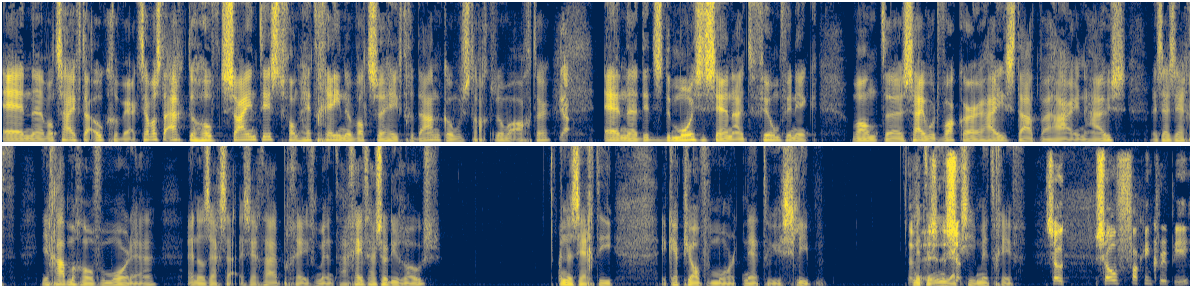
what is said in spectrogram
En, eh, want zij heeft daar ook gewerkt. Zij was daar eigenlijk de hoofdscientist van hetgene wat ze heeft gedaan. Daar komen we straks nog wel achter. Ja. En eh, dit is de mooiste scène uit de film, vind ik. Want eh, zij wordt wakker, hij staat bij haar in huis. En zij zegt, je gaat me gewoon vermoorden, hè? En dan zegt, zij, zegt hij op een gegeven moment, hij geeft haar zo die roos. En dan zegt hij, ik heb je al vermoord, net toen je sliep. Met een injectie met gif. Zo, zo fucking creepy.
